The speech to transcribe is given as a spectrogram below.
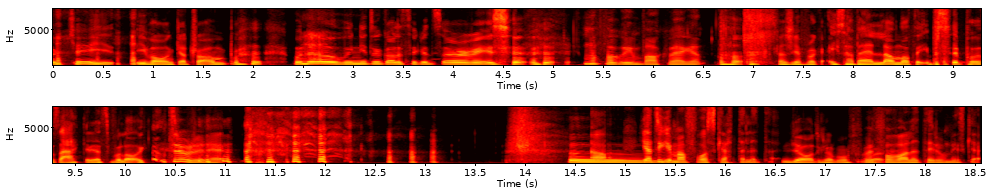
Okej, Ivanka Trump. Oh no, we need to call secret service. Man får gå in bakvägen. Kanske ska fråga Isabella om något tips på säkerhetsbolag. Tror du det? Ja, jag tycker man får skratta lite. Ja, det är klart man Man får. får vara lite ironiska.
